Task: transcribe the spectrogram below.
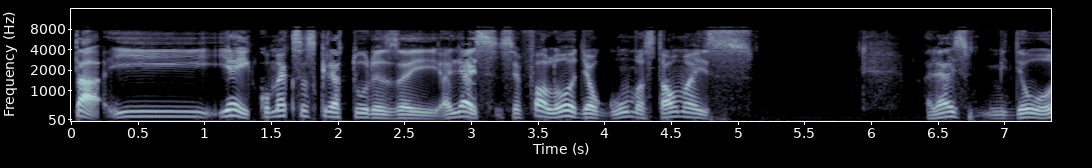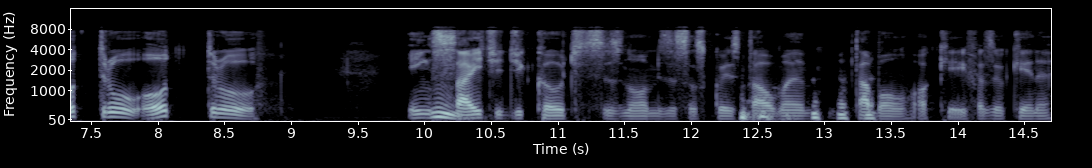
Tá, e, e aí, como é que essas criaturas aí. Aliás, você falou de algumas tal, mas. Aliás, me deu outro, outro Hum. insight de coach, esses nomes, essas coisas e tal, mas tá bom, ok, fazer o quê, né?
